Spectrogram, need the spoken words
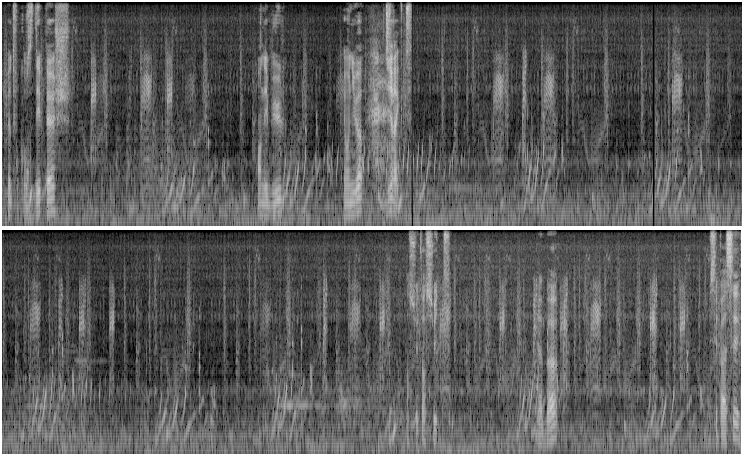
En fait, faut qu'on se dépêche. On est bulle. Et on y va direct. Ensuite. Là-bas. Mais c'est pas assez.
